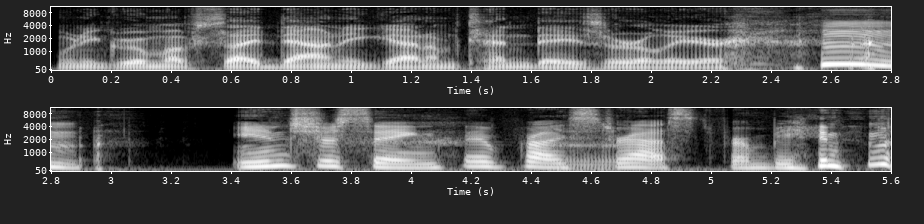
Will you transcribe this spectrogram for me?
when he grew them upside down he got them 10 days earlier. Interesting. They're probably stressed from being in a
